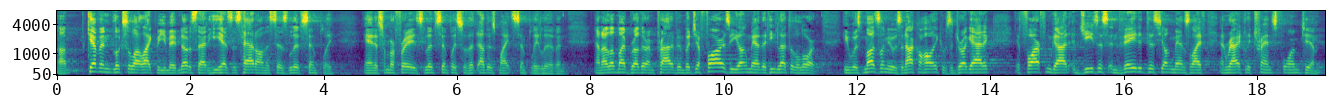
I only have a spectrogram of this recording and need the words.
Um, Kevin looks a lot like me. You may have noticed that. He has this hat on that says, Live simply. And it's from a phrase, live simply so that others might simply live. And, and I love my brother. I'm proud of him. But Jafar is a young man that he led to the Lord. He was Muslim. He was an alcoholic. He was a drug addict, far from God. And Jesus invaded this young man's life and radically transformed him.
